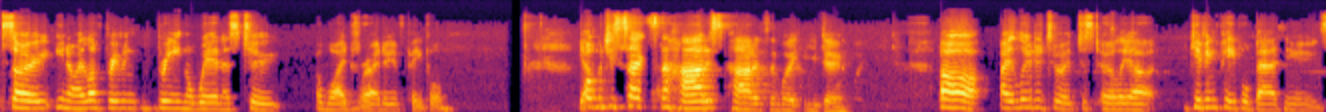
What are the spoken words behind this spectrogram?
So, you know, I love bringing, bringing awareness to a wide variety of people. Yep. What would you say is the hardest part of the work you do? Oh, I alluded to it just earlier giving people bad news.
